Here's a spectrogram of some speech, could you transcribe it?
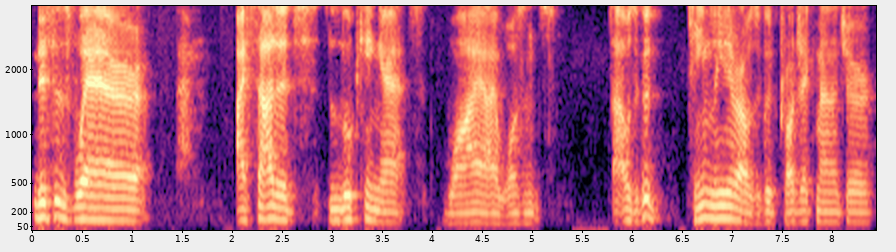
this is where I started looking at why I wasn't. I was a good team leader. I was a good project manager.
